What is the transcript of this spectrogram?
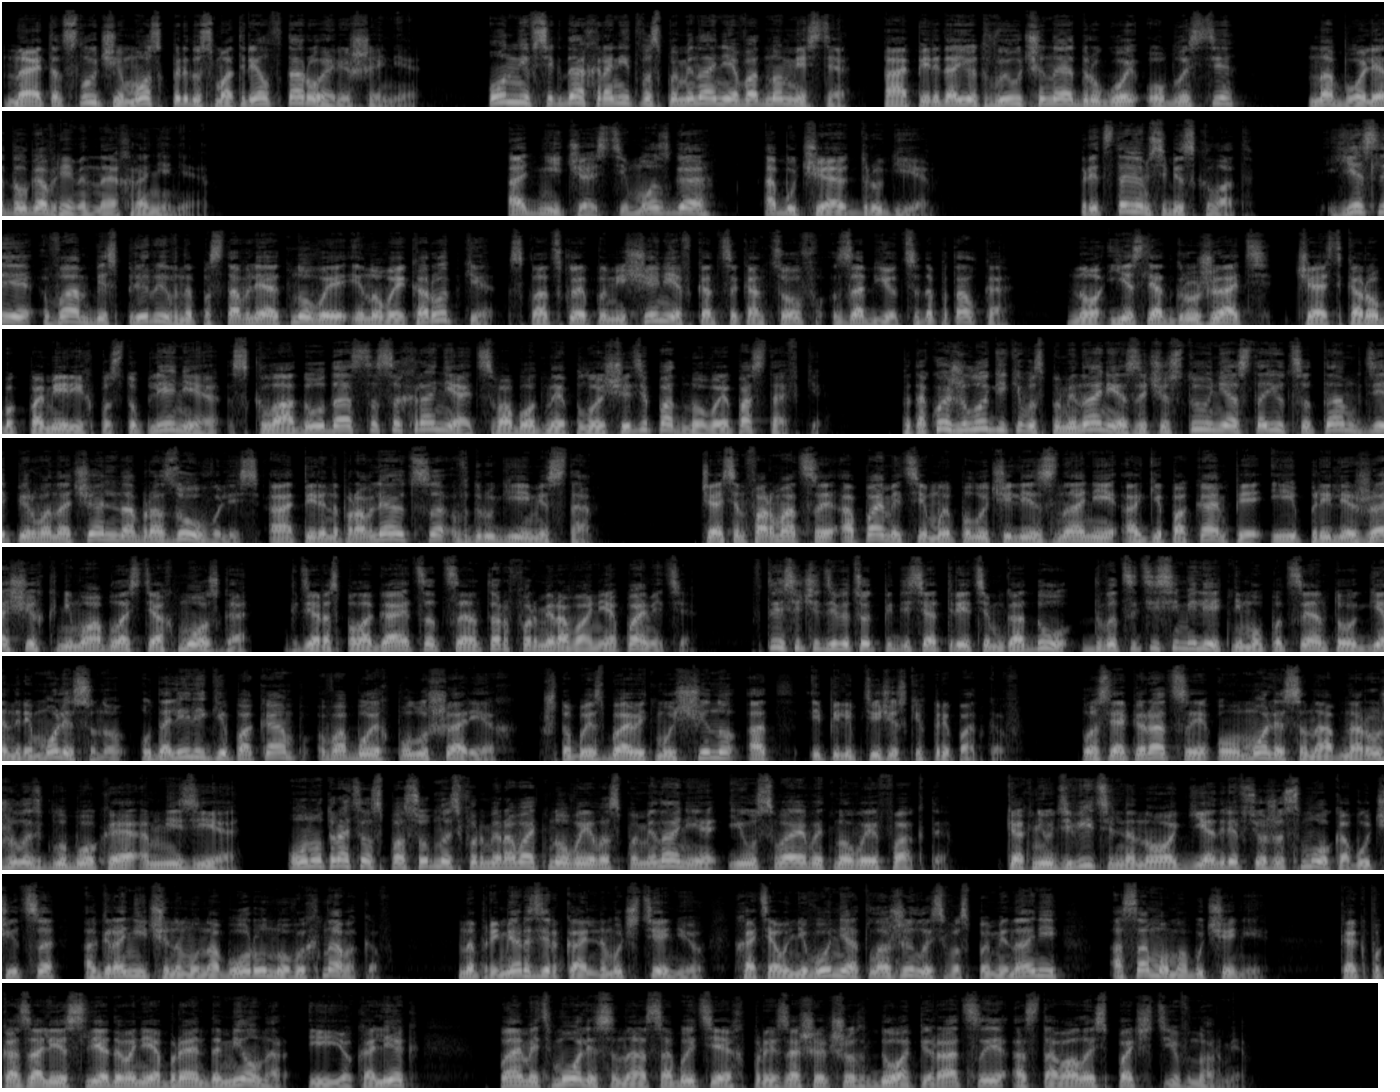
На этот случай мозг предусмотрел второе решение. Он не всегда хранит воспоминания в одном месте, а передает выученное другой области на более долговременное хранение. Одни части мозга обучают другие. Представим себе склад. Если вам беспрерывно поставляют новые и новые коробки, складское помещение в конце концов забьется до потолка. Но если отгружать часть коробок по мере их поступления, складу удастся сохранять свободные площади под новые поставки. По такой же логике воспоминания зачастую не остаются там, где первоначально образовывались, а перенаправляются в другие места. Часть информации о памяти мы получили из знаний о гиппокампе и прилежащих к нему областях мозга, где располагается Центр формирования памяти. В 1953 году 27-летнему пациенту Генри Моллисону удалили гиппокамп в обоих полушариях, чтобы избавить мужчину от эпилептических припадков. После операции у Моллисона обнаружилась глубокая амнезия. Он утратил способность формировать новые воспоминания и усваивать новые факты. Как ни удивительно, но Генри все же смог обучиться ограниченному набору новых навыков. Например, зеркальному чтению, хотя у него не отложилось воспоминаний о самом обучении. Как показали исследования Бренда Милнер и ее коллег, память Моллисона о событиях, произошедших до операции, оставалась почти в норме.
